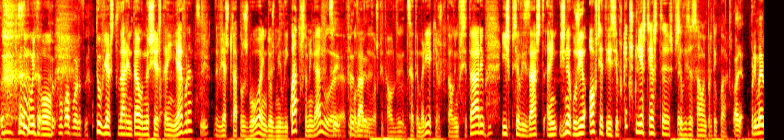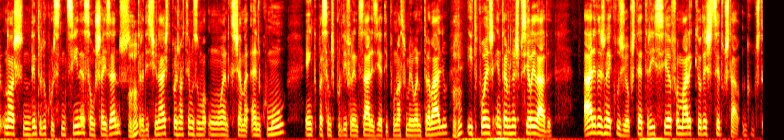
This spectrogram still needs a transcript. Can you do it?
Muito bom. Vou para o Porto. Tu vieste estudar então, nasceste em Évora, Sim. vieste estudar para Lisboa em 2004, se não me engano, Sim, a Faculdade do Hospital de, de Santa Maria que é o Hospital Universitário, uhum. e especializaste em ginecologia obstetrícia. Porquê é que escolheste esta especialização em particular? Olha, primeiro nós, dentro do curso de medicina, são os seis anos uhum. tradicionais, depois nós temos uma, um ano que se chama ano comum, em que passamos por diferentes áreas e é tipo o nosso primeiro ano de trabalho, uhum. e depois entramos na especialidade. A área da ginecologia obstetrícia foi uma área que eu deixo de ser de gostava,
